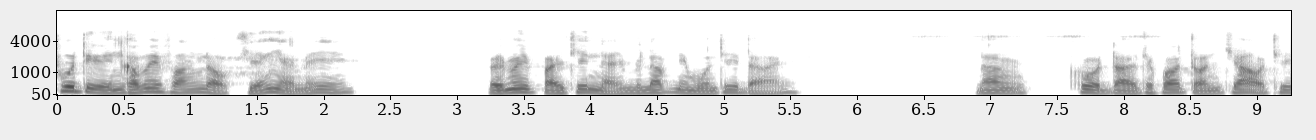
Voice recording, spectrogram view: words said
พูดอื่นเขาไม่ฟังดอกเสียงอย่างนี้ ไปไม่ไปที่ไหนไม่รับนิมนต์ที่ใดนั่งพูดได้เฉพาะตอนเช้าที่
